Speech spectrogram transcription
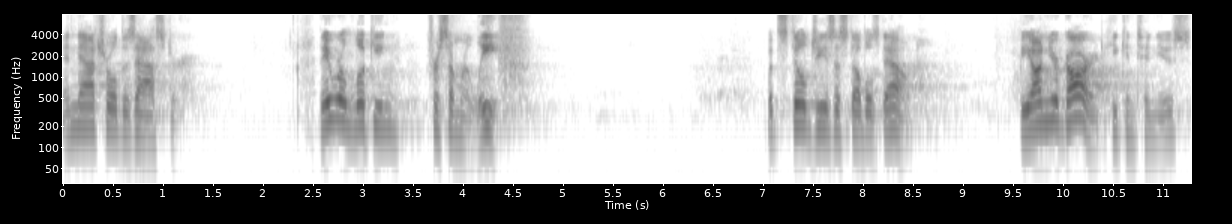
and natural disaster. They were looking for some relief. But still, Jesus doubles down. Be on your guard, he continues,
